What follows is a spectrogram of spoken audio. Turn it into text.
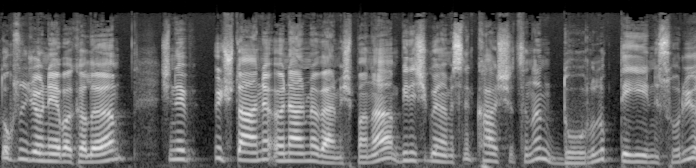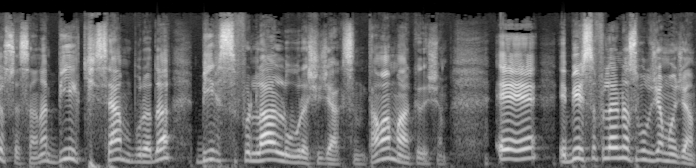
Dokuzuncu örneğe bakalım. Şimdi 3 tane önerme vermiş bana. Bileşik önermesinin karşıtının doğruluk değerini soruyorsa sana bil ki sen burada bir sıfırlarla uğraşacaksın. Tamam mı arkadaşım? E, e bir sıfırları nasıl bulacağım hocam?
